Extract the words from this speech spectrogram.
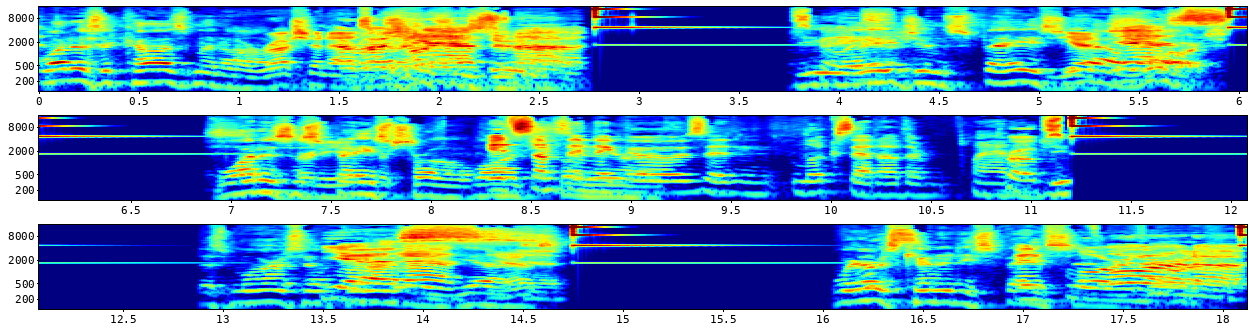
What is a A cosmonaut? Russian A astronaut. Russian do astronaut. Do you Space. age in space? Yes. Yeah, of Yes. course. What is a space probe? launched It's something that goes and looks at other planets. Probes. Does Mars have Yes. gravity? Yes. Yes. Where is Kennedy Space In Center? Florida.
